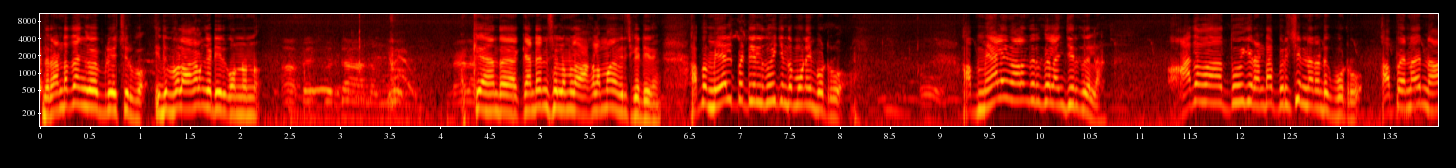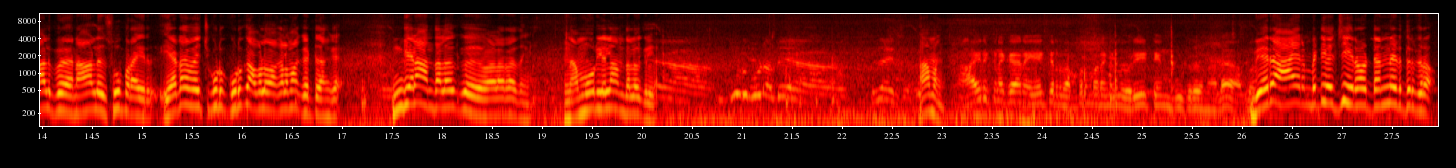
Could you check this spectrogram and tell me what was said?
இந்த ரெண்டை தான் இங்கே இப்படி வச்சுருப்போம். இது இவ்வளோ அகலம் கட்டியிருக்கோம் ஒன்று ஒன்று அந்த கண்டெய்னர் சொல்லும்போது அகலமாக விரிச்சு கட்டிடுங்க. அப்போ மேல் பெட்டியில் தூக்கி இந்த மூணையும் போட்டுருவோம். அப்போ மேலேயும் வளர்ந்துருக்குது அஞ்சு இருக்குதுல்ல அதை வ- தூக்கி ரெண்டாக பிரித்து இன்னும் ரெண்டுக்கு போட்டுருவோம். அப்போ என்ன நாலு நாலு சூப்பர் ஆயிரு இடம் வச்சு கொடுக்க கொடுக்க அவ்வளோ அகலமாக கட்டுவாங்க. இங்கெல்லாம் அந்த அளவுக்கு வளராதுங்க. நம்ம ஊர்லலாம் அந்த அளவுக்கு இல்லை. ஆமாங்க. ஆயிரக்கணக்கான ஏக்கர் ரப்பர் மரங்கள் ஒரே டைம் அவ்வளவு. வெறும் ஆயிரம் பெட்டி வச்சு இருபது டன் எடுத்துருக்குறோம்.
